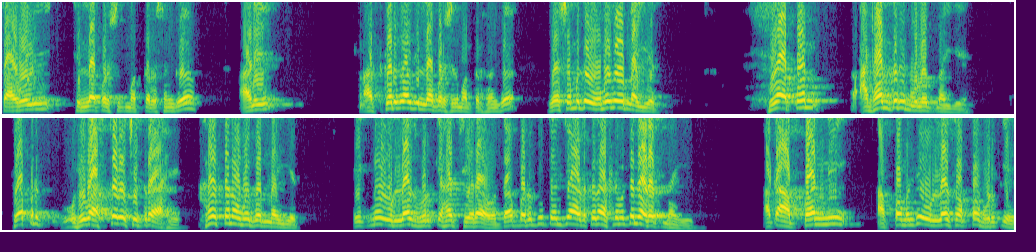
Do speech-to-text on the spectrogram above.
सारोळी जिल्हा परिषद मतदारसंघ आणि आतकरगाव जिल्हा परिषद मतदारसंघ याच्यामध्ये उमेदवार नाही आहेत हे आपण आधांतरी बोलत नाहीये. हे आपण हे वास्तव चित्र आहे. खरंच त्यांना उमेदवार नाहीयेत. एकमेव उल्हास भुरके हा चेहरा होता परंतु त्यांच्या अडचण असल्यामुळे ते लढत नाहीत आता आप्पांनी आप्पा म्हणजे उल्हास आप्पा भुरके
